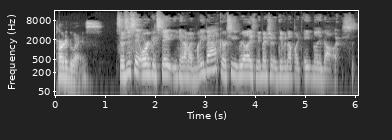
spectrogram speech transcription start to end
Parted ways. So does this say Oregon State? You can have my money back, or he realized maybe I should have given up like eight million dollars?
